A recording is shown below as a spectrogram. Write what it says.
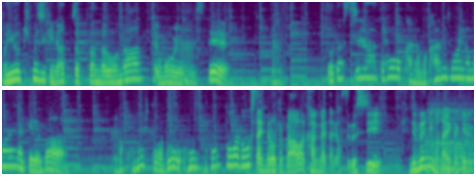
まあ、勇気くじきにあっちゃったんだろうなって思うようにして、うん。私はどうかな、まあ、感情に飲まれなければ、まあ、この人はどう、ほん本当はどうしたいんだろうとかは考えたりはするし、自分にも投げかける。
